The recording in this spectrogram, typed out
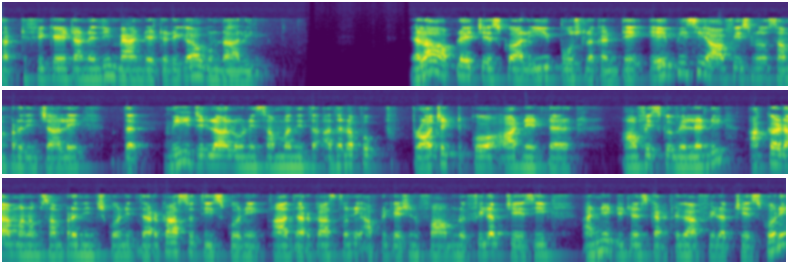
సర్టిఫికేట్ అనేది మ్యాండేటరీగా ఉండాలి. ఎలా అప్లై చేసుకోవాలి? ఈ పోస్టుల కంటే ఏపీసీ ఆఫీస్ను సంప్రదించాలి. మీ జిల్లాలోని సంబంధిత అదనపు ప్రాజెక్ట్ కోఆర్డినేటర్ ఆఫీస్కు వెళ్ళండి. అక్కడ మనం సంప్రదించుకొని దరఖాస్తు తీసుకొని ఆ దరఖాస్తుని అప్లికేషన్ ఫామ్ను ఫిలప్ చేసి అన్ని డీటెయిల్స్ కరెక్ట్గా ఫిలప్ చేసుకొని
